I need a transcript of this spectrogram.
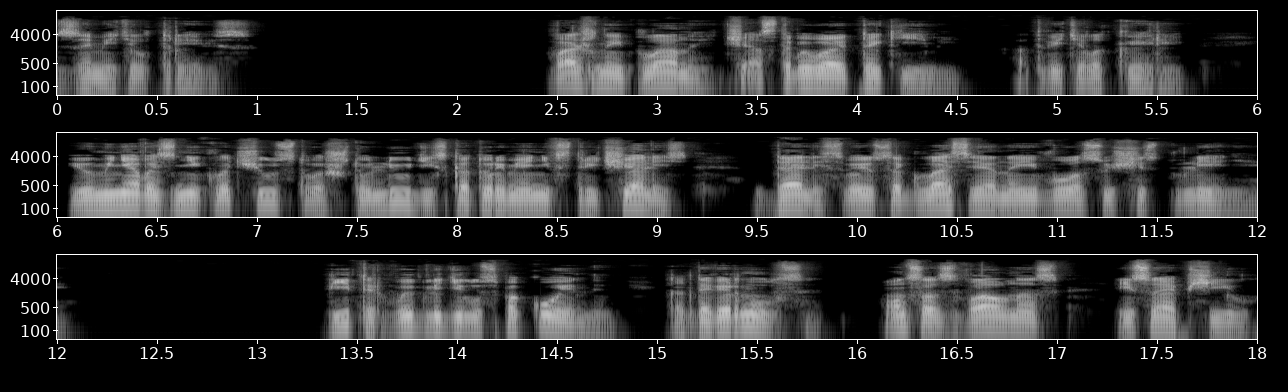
заметил Тревис. «Важные планы часто бывают такими», — ответила Кэрри, «и у меня возникло чувство, что люди, с которыми они встречались, дали свое согласие на его осуществление». Питер выглядел успокоенным, когда вернулся. Он созвал нас и сообщил,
